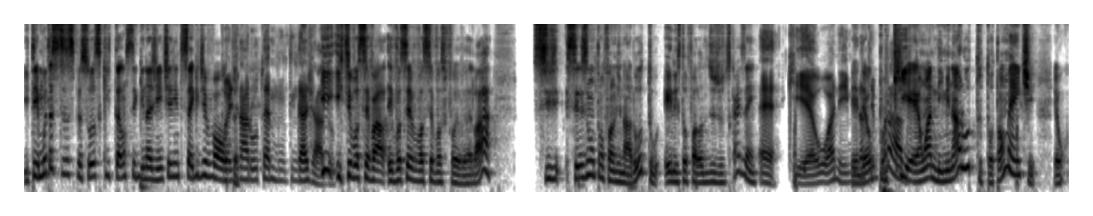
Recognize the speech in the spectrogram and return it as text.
E tem muitas dessas pessoas que estão seguindo a gente e a gente segue de O fã volta. de Naruto é muito engajado. E, e se você vai, e você, você, você for ver lá, se, se eles não estão falando de Naruto, eles estão falando de Jujutsu Kaisen. É, que é o anime Entendeu? da temporada. Porque é um anime Naruto, totalmente. Eu,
